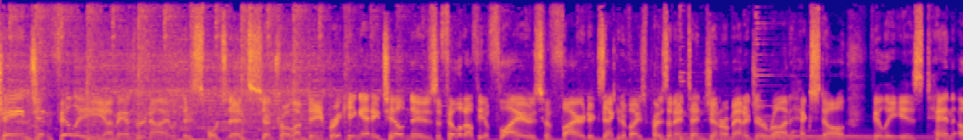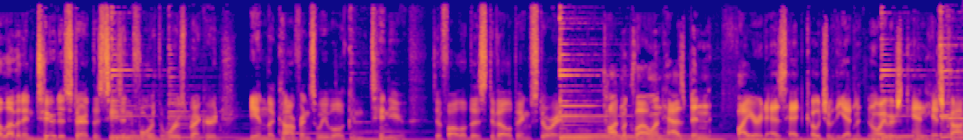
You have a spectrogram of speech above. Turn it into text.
change in Philly. I'm Andrew Nye with this Sportsnet Central update. Breaking NHL news. The Philadelphia Flyers have fired Executive Vice President and General Manager Ron Hextall. Philly is 10, 11, and 2 to start the season, fourth worst record in the conference. We will continue to follow this developing story. Todd McLellan has been fired as head coach of the Edmonton Oilers. Ken Hitchcock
